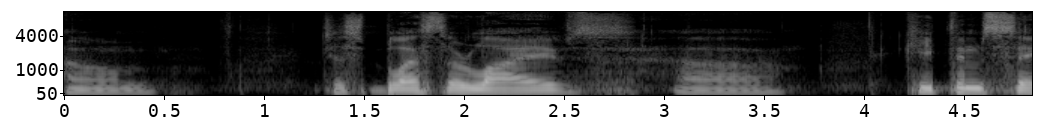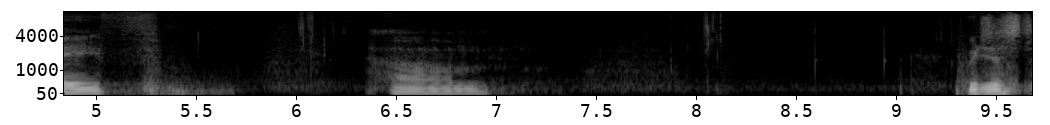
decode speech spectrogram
um, just bless their lives, uh, keep them safe. Um, we just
